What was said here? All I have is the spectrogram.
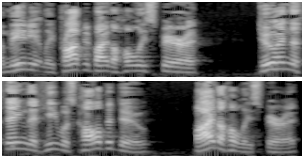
immediately, prompted by the Holy Spirit, doing the thing that he was called to do by the Holy Spirit,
